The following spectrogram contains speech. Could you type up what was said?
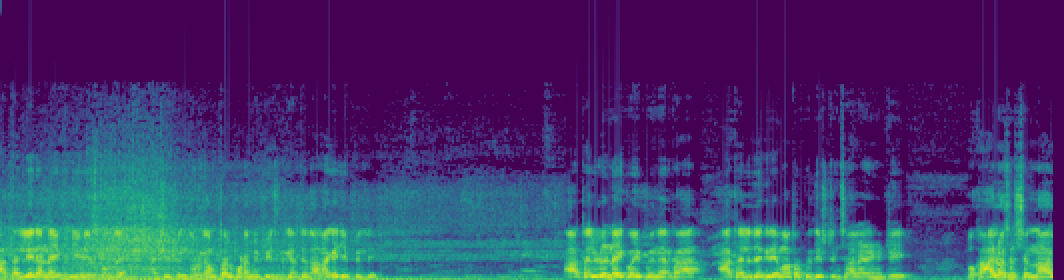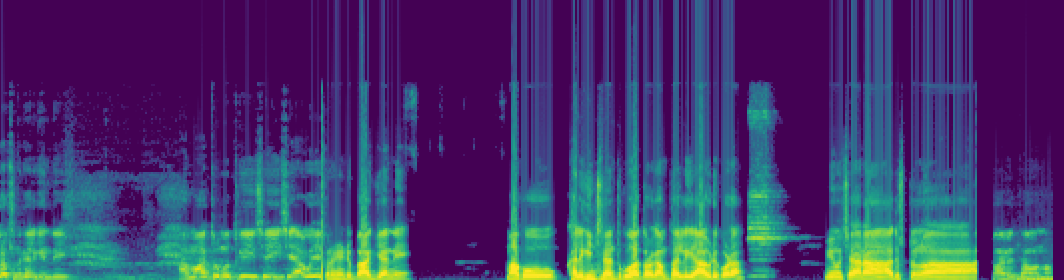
ఆ తల్లి నన్ను ఐకం చేసేసుకుంది అని చెప్పింది. దుర్గమ్మ తల్లి కూడా మీ పెసిరికి వెళ్తే అలాగే చెప్పింది. ఆ తల్లిలోనే ఐకమైపోయింది కనుక ఆ తల్లి దగ్గరే మాత్రం ప్రతిష్ఠించాలనేటి ఒక ఆలోచన చిన్న ఆలోచన కలిగింది. ఆ మాతృమూర్తికి ఈ సేవ చేసుకునే భాగ్యాన్ని మాకు కలిగించినందుకు ఆ దుర్గమ్మ తల్లి ఆవిడ కూడా మేము చాలా అదృష్టం భావిస్తా ఉన్నాం.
